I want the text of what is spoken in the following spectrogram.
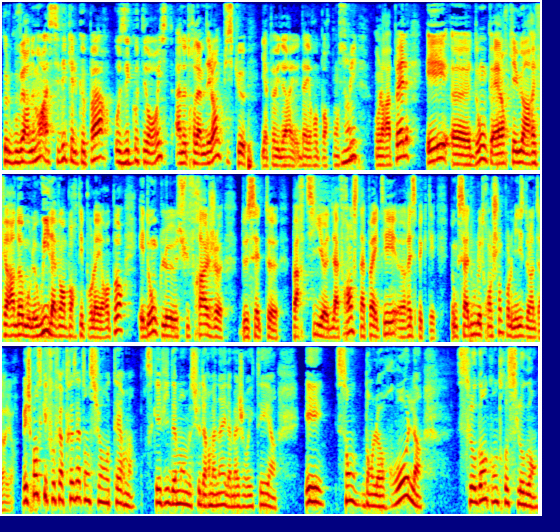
que le gouvernement a cédé quelque part aux éco-terroristes à Notre-Dame-des-Landes, puisqu'il n'y a pas eu d'aéroport construit, on le rappelle, et donc alors qu'il y a eu un référendum où le oui l'avait emporté pour l'aéroport, et donc le suffrage de cette partie de la France n'a pas été euh, Donc ça a double tranchant pour le ministre de l'Intérieur. Mais je pense qu'il faut faire très attention aux termes, parce qu'évidemment, M. Darmanin et la majorité hein, et sont dans leur rôle slogan contre slogan.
